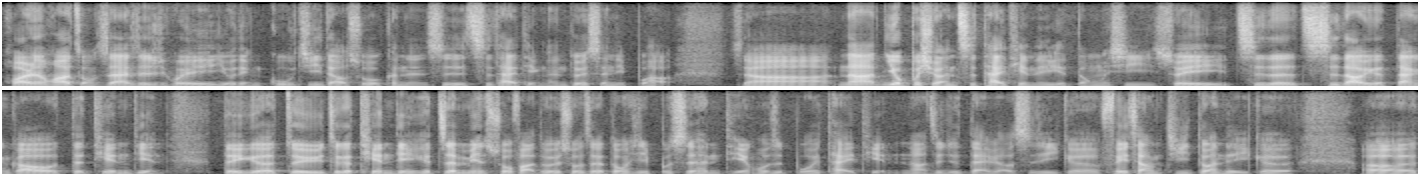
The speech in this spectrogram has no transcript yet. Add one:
华人的话，总是还是会有点顾忌到说，可能是吃太甜可能对身体不好。那那又不喜欢吃太甜的一些东西，所以吃的吃到一个蛋糕的甜点的一个对于这个甜点一个正面说法，都会说这个东西不是很甜或是不会太甜。那这就代表是一个非常极端的一个呃。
